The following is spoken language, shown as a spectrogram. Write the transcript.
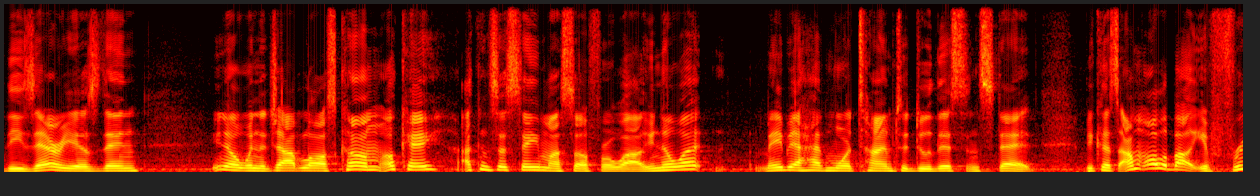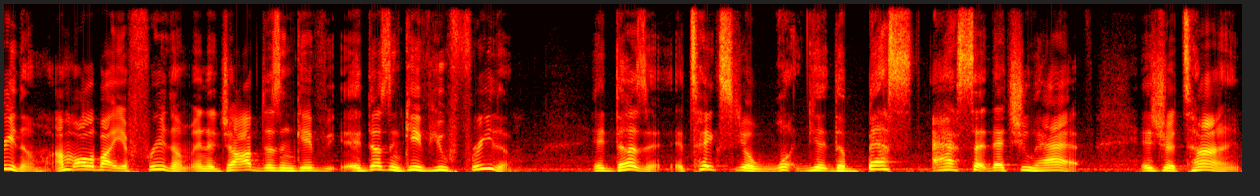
these areas, then you know, when the job loss come, okay, I can sustain myself for a while. You know what? Maybe I have more time to do this instead because I'm all about your freedom. I'm all about your freedom, and a job doesn't give it doesn't give you freedom. It doesn't. It takes your, your the best asset that you have is your time.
